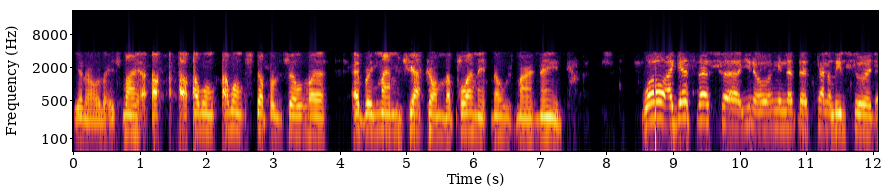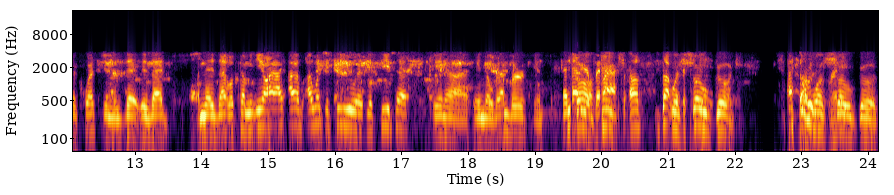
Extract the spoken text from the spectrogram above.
you know, it's my. I, I, I won't. I won't stop until uh, every man jack on the planet knows my name. Well, I guess that's uh, you know, I mean that that kind of leads to a, a question: is that is that I mean, is that what coming? You know, I I I went to see you at Lapita in uh in November, and, and now oh, you're back. thanks. Uh, that was so good. That was, was so good.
